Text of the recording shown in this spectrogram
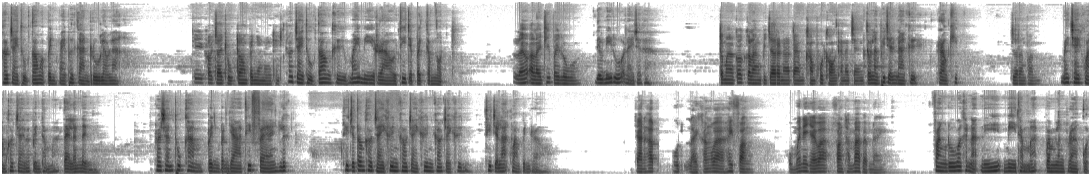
เข้าใจถูกต้องว่าเป็นไปเพื่อการรู้แล้วล่ะ ที่เข้าใจถูกต้องเป็นยังไงท่านเข้าใจถูกต้องคือไม่มีเราที่จะไปกำหนด แล้วอะไรที่ไปรู้ เดี๋ยวนี้รู้อะไรเจ้าค่ะอาตมาก็กำลังพิจารณาตามคำพูดของท่านอาจารย์กำลังพิจารณาคือเราคิดเจริญพรไม่ใช่ความเข้าใจว่าเป็นธรรมะแต่ละหนึ่ง เพราะฉะนั้นทุกคำเป็นปัญญาที่แฝงลึก ที่จะต้องเข้าใจขึ้นเข้าใจขึ้นเข้าใจขึ้น ที่จะละความเป็นเรา อาจารย์ครับพูดหลายครั้งว่าให้ฟัง ผมไม่แน่ใจว่าฟังธรรมะแบบไหน ฟังรู้ว่าขณะนี้มีธรรมะกำลังปรากฏ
